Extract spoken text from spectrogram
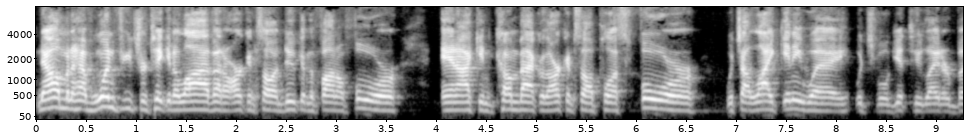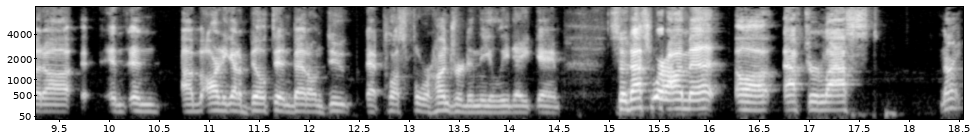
now I'm going to have one future ticket alive out of Arkansas and Duke in the final four and I can come back with Arkansas plus four, which I like anyway, which we'll get to later. But uh, and and I've already got a built-in bet on Duke at plus four hundred in the Elite Eight game. So that's where I'm at uh, after last night.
